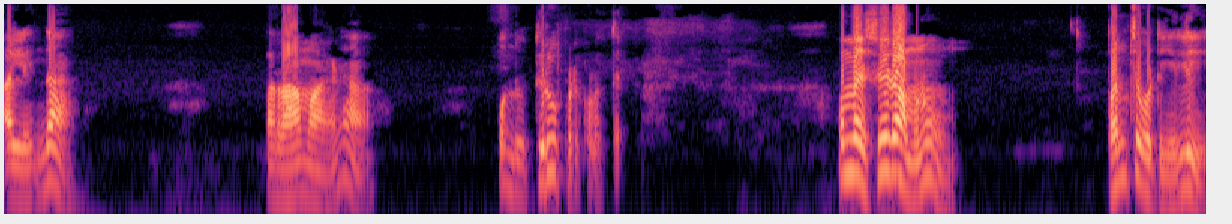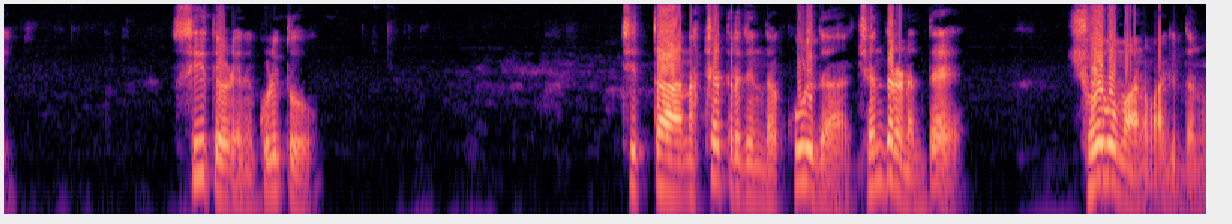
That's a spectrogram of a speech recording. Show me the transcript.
ಅಲ್ಲಿಂದ ರಾಮಾಯಣ ಒಂದು ತಿರುವು ಪಡ್ಕೊಳ್ಳುತ್ತೆ. ಒಮ್ಮೆ ಶ್ರೀರಾಮನು ಪಂಚವಟಿಯಲ್ಲಿ ಸೀತೆಯೊಡನೆ ಕುಳಿತು ಚಿತ್ತ ನಕ್ಷತ್ರದಿಂದ ಕೂಡಿದ ಚಂದ್ರನಂತೆ ಶೋಭಮಾನವಾಗಿದ್ದನು.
